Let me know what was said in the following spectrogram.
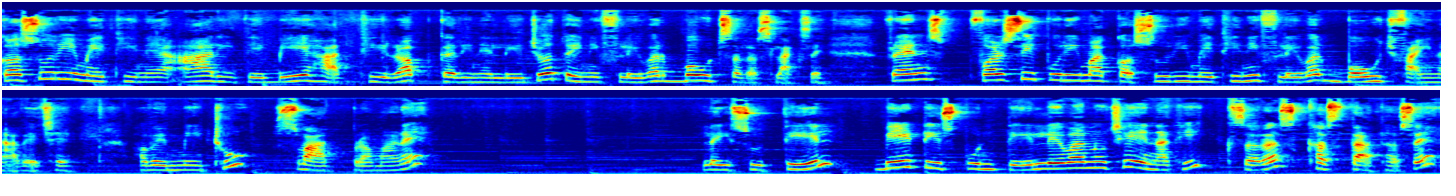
કસૂરી મેથીને આ રીતે બે હાથથી રબ કરીને લેજો તો એની ફ્લેવર બહુ જ સરસ લાગશે. ફ્રેન્ડ્સ ફરસી પૂરીમાં કસૂરી મેથીની ફ્લેવર બહુ જ ફાઇન આવે છે. હવે મીઠું સ્વાદ પ્રમાણે લઈશું તેલ. બે ટીસ્પૂન તેલ લેવાનું છે, એનાથી સરસ ખસ્તા થશે.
